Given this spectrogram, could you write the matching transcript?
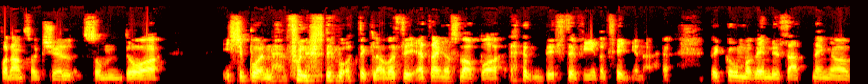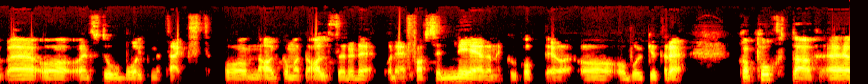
for den saks skyld, som da ikke på en fornuftig måte klarer å si jeg trenger svar på disse fire tingene. Det kommer inn i setninger eh, og, en stor bolk med tekst. Og når alt kommer til alt, så er det det. Og det er fascinerende hvor godt det er å, å, å bruke til det. Rapporter eh,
